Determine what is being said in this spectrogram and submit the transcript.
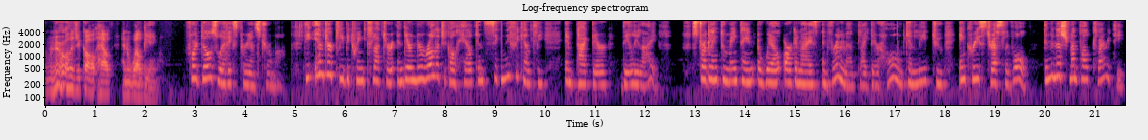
neurological health and well-being. For those who have experienced trauma, the interplay between clutter and their neurological health can significantly impact their daily life. Struggling to maintain a well organized environment like their home can lead to increased stress level, diminished mental clarity,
